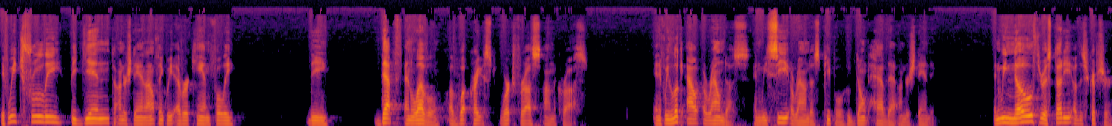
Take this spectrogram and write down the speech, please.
if we truly begin to understand, I don't think we ever can fully, the depth and level of what Christ worked for us on the cross. And if we look out around us and we see around us people who don't have that understanding, and we know through a study of the Scripture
